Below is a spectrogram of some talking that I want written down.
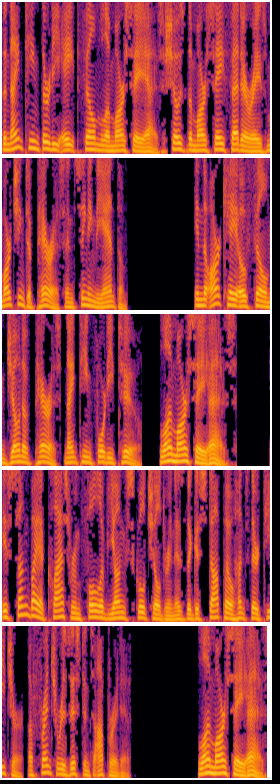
The 1938 film La Marseillaise shows the Marseille Fédérés marching to Paris and singing the anthem. In the RKO film Joan of Paris 1942, La Marseillaise is sung by a classroom full of young schoolchildren as the Gestapo hunts their teacher, a French resistance operative. La Marseillaise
